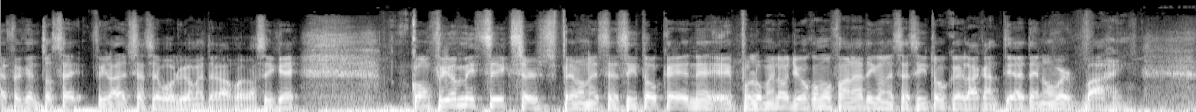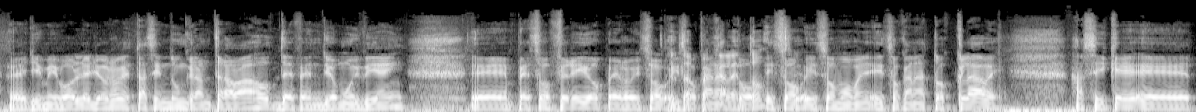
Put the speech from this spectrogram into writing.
ahí fue que entonces Filadelfia se volvió a meter a juego. Así que confío en mis Sixers, pero necesito que, ne- por lo menos yo como fanático, necesito que la cantidad de turnovers bajen. Eh, Jimmy Butler yo creo que está haciendo un gran trabajo, defendió muy bien, eh, empezó frío, pero hizo, canastos, hizo, sí. hizo, momen- hizo canastos clave. Así que eh,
